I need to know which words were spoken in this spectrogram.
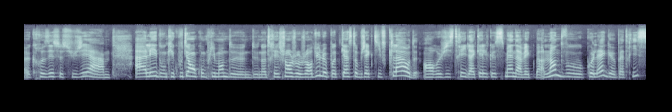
euh, creuser ce sujet à, aller donc écouter en compliment de, notre échange aujourd'hui le podcast Objective Cloud, enregistré il y a quelques semaines avec ben, l'un de vos collègues, Patrice,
